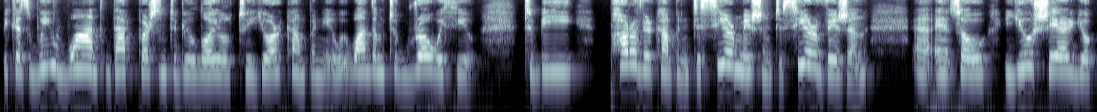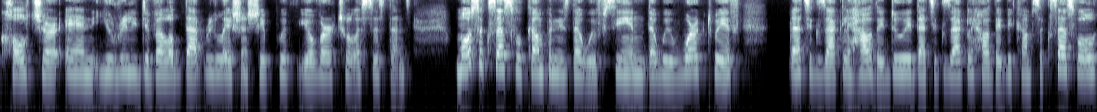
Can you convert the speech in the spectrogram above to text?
because we want that person to be loyal to your company. We want them to grow with you, to be part of your company, to see your mission, to see your vision. Uh, and so you share your culture and you really develop that relationship with your virtual assistants. Most successful companies that we've seen, that we've worked with, that's exactly how they do it. That's exactly how they become successful.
